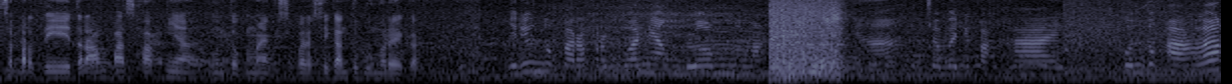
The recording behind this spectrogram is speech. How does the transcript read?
seperti terampas haknya untuk mengekspresikan tubuh mereka Jadi untuk para perempuan yang belum memakai hijabnya, coba dipakai. Untuk akhlak,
